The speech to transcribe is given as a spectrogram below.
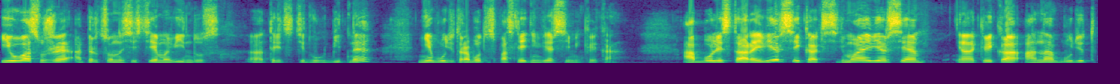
И у вас уже операционная система Windows 32-битная э, не будет работать с последними версиями Квика. А более старые версии, как седьмая версия Квика, она будет,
